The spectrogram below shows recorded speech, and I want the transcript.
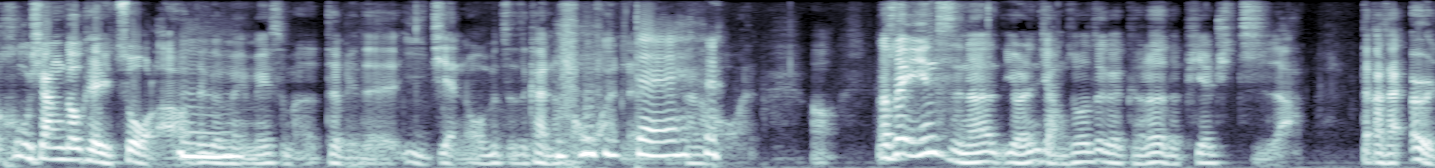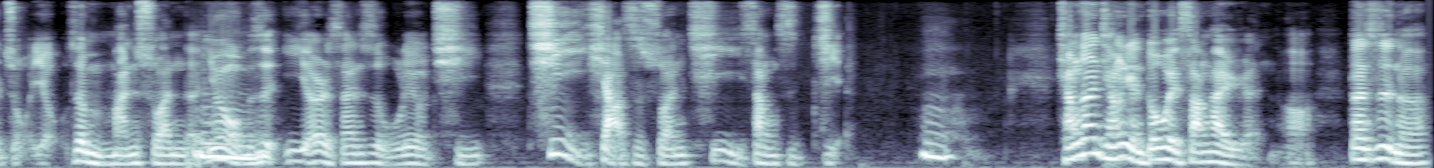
互相都可以做了啊，这个没没什么特别的意见，我们只是看着好玩的，对，看着好玩。好，那所以因此呢，有人讲说这个可乐的 pH 值啊。大概在二左右，这蛮酸的，因为我们是一二三四五六七，七以下是酸，七以上是碱。嗯，强酸强碱都会伤害人啊，但是呢，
